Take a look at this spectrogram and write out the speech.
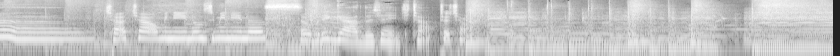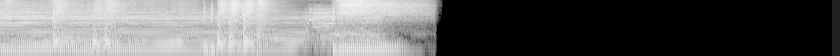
Tchau, tchau, meninos e meninas. Obrigada, gente. Tchau. Tchau, tchau.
